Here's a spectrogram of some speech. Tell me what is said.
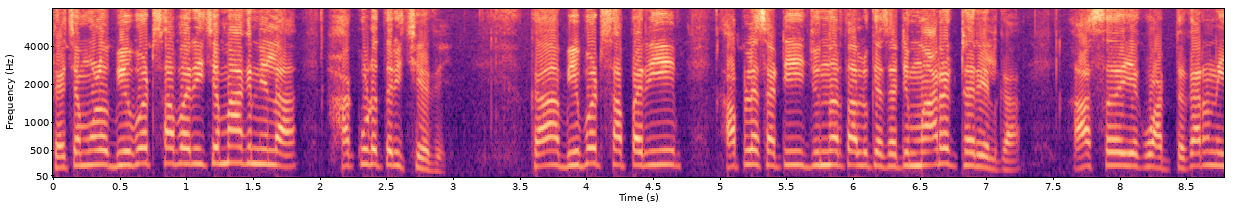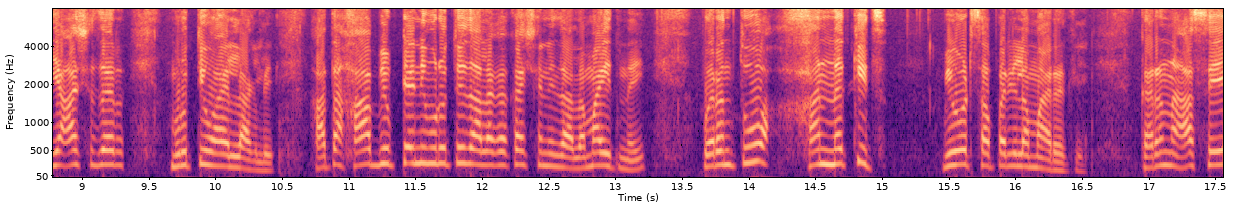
त्याच्यामुळं बिबट सफारीच्या मागणीला हा कुठंतरी छेद आहे. का बिबट सफारी आपल्यासाठी जुन्नर तालुक्यासाठी मारक ठरेल का? असं एक वाटतं. कारण या असे जर मृत्यू व्हायला लागले आता हा बिबट्याने मृत्यू झाला का कशाने झाला माहीत नाही. परंतु हा नक्कीच बिवट सफारीला मारक आहे. कारण असे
